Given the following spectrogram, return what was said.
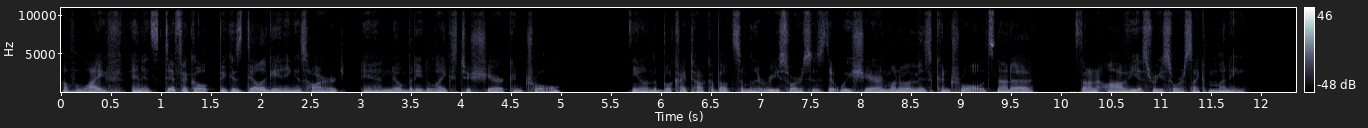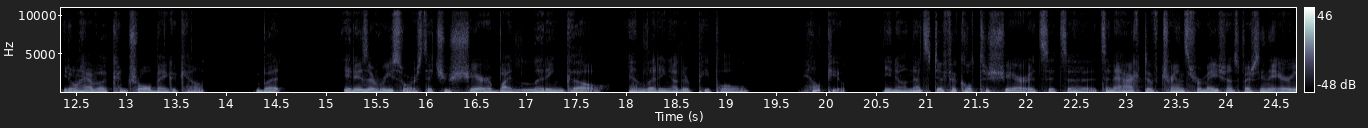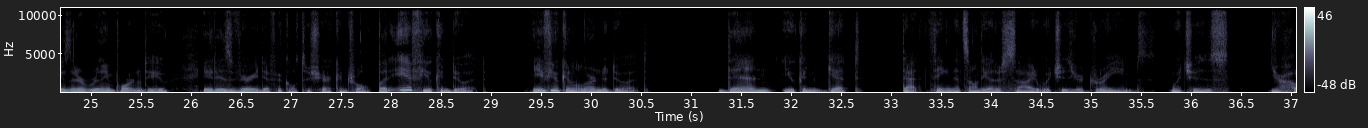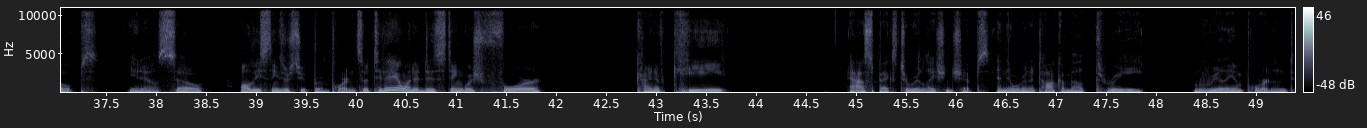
of life. And it's difficult because delegating is hard and nobody likes to share control. You know, in the book I talk about some of the resources that we share, and one of them is control. It's not a it's not an obvious resource like money. You don't have a control bank account, but it is a resource that you share by letting go and letting other people help you you know, and that's difficult to share. It's it's a it's an act of transformation, especially in the areas that are really important to you. It is very difficult to share control. But if you can do it, if you can learn to do it, then you can get that thing that's on the other side, which is your dreams, which is your hopes. You know, so all these things are super important. So today I want to distinguish four kind of key aspects to relationships. And then we're going to talk about three really important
